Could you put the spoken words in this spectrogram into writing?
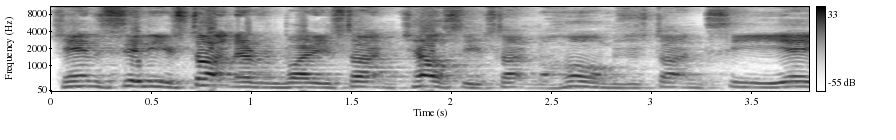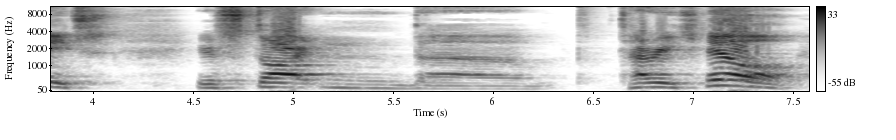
Kansas City, you're starting everybody. You're starting Kelce. you're starting Mahomes, you're starting CEH, you're starting uh, Tyreek Hill,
